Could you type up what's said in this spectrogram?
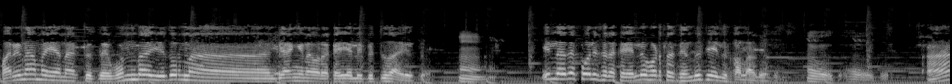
ಪರಿಣಾಮ ಏನಾಗ್ತದೆ ಒಂದ ಎದುರ್ನ ಗ್ಯಾಂಗಿನವರ ಕೈಯಲ್ಲಿ ಬಿದ್ದು ಸಾಯುದು. ಇಲ್ಲದೆ ಪೊಲೀಸರ ಕೈಯಲ್ಲಿ ಹೊಡೆತ ಎಂದು ಜೈಲು ಪಾಲಾಗೋದು ಹೌದು ಹೌದು. ಆ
